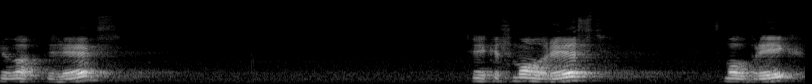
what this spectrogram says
Relax the legs. Take a small rest, small break.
